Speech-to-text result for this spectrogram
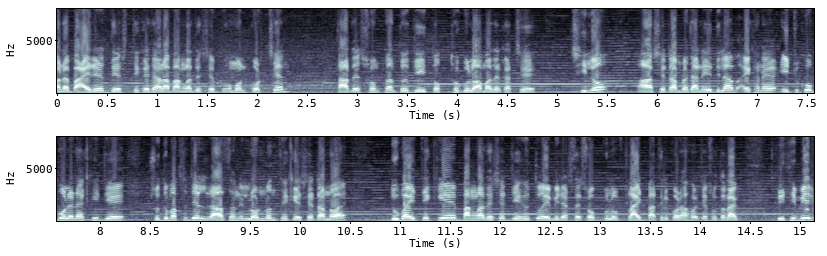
মানে বাইরের দেশ থেকে যারা বাংলাদেশে ভ্রমণ করছেন, তাদের সংক্রান্ত যেই তথ্যগুলো আমাদের কাছে ছিল সেটা আমরা জানিয়ে দিলাম। এখানে এটুকু বলে রাখি যে, শুধুমাত্র যে রাজধানী লন্ডন থেকে সেটা নয়, দুবাই থেকে বাংলাদেশের যেহেতু এমিরাটসের সবগুলো ফ্লাইট বাতিল করা হয়েছে, সুতরাং পৃথিবীর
